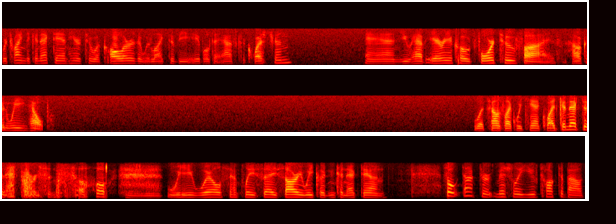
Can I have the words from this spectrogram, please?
we're trying to connect in here to a caller that would like to be able to ask a question. And you have area code 425. How can we help? Well, it sounds like we can't quite connect to that person, so we will simply say, sorry, we couldn't connect in. So, Dr. Mischley, you've talked about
